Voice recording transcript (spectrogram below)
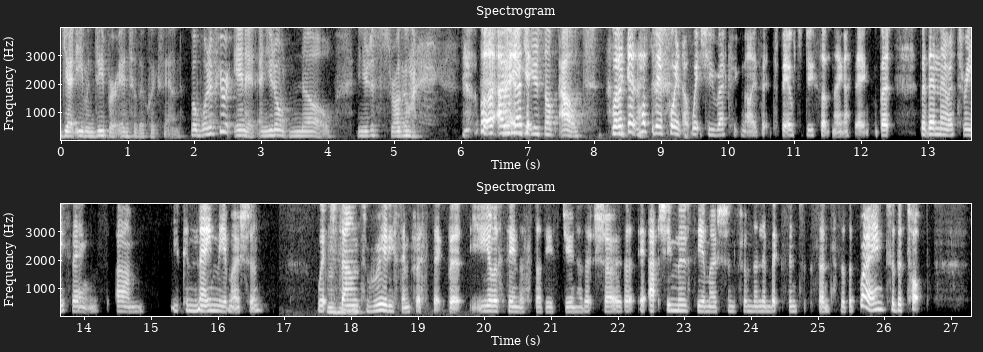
get even deeper into the quicksand. But what if you're in it and you don't know and you're just struggling? well, I mean, I get think- yourself out? well, it has to be a point at which you recognize it to be able to do something. I think, but but then there are three things. Um, you can name the emotion, which Mhm. sounds really simplistic, but you'll have seen the studies, Juna, that show that it actually moves the emotion from the limbic centers of the brain to the top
